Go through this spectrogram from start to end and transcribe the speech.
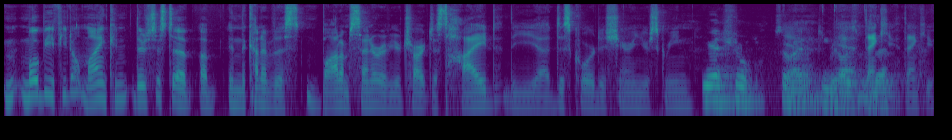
Moby, if you don't mind, can there's just a, a, in the kind of this bottom center of your chart, just hide the uh, Discord is sharing your screen. Yeah, sure. Sorry, yeah, I didn't realize. Yeah, thank you, thank you.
